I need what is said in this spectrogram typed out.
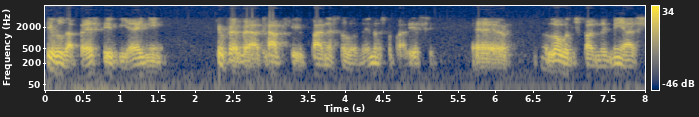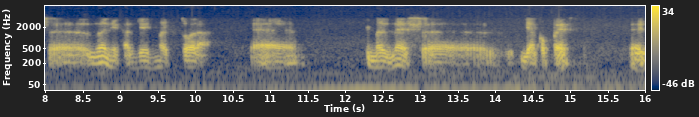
η Βουδαπέστη, η Βιέννη και βέβαια κάποιοι πάνε στο Λονδίνο, στο Παρίσι λόγω της πανδημίας ε, δεν είχαν γίνει μέχρι τώρα ε, χειμερινές ε, διακοπές ε,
